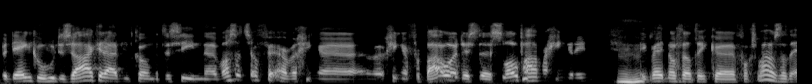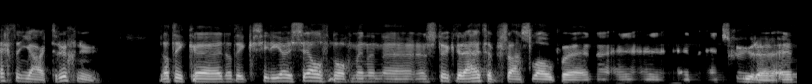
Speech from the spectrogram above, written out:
bedenken hoe de zaak eruit moet komen te zien, uh, was het zover. We gingen, we gingen verbouwen, dus de sloophamer ging erin. Mm -hmm. Ik weet nog dat ik, uh, volgens mij was dat echt een jaar terug nu, dat ik, dat ik serieus zelf nog met een, een stuk eruit heb staan slopen en, en, en, en, schuren. En,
